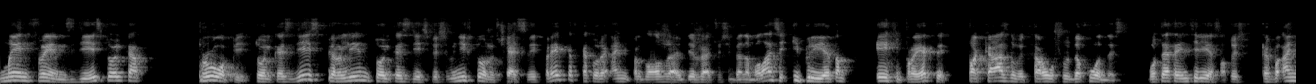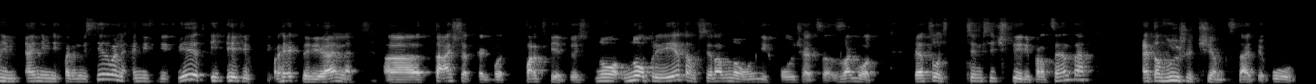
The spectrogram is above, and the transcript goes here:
Mainframe здесь только. Пропи только здесь, Перлин только здесь. То есть у них тоже часть своих проектов, которые они продолжают держать у себя на балансе, и при этом эти проекты показывают хорошую доходность. Вот это интересно. То есть как бы они, они в них проинвестировали, они в них верят, и эти проекты реально э, тащат как бы портфель. То есть, но, но при этом все равно у них получается за год 574%. Это выше, чем, кстати, у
